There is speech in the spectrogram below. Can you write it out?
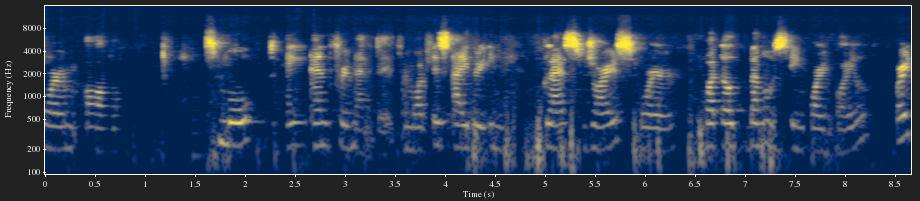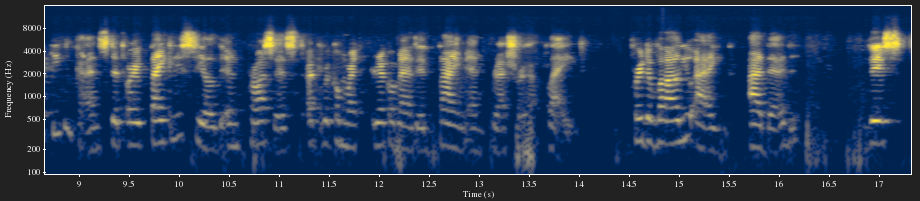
form of smoked and fermented. What is either in glass jars or bottled bangus in corn oil or tin cans that are tightly sealed and processed at recommend recommended time and pressure applied. For the value added, this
